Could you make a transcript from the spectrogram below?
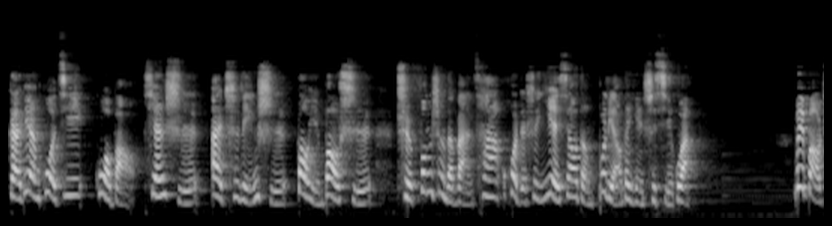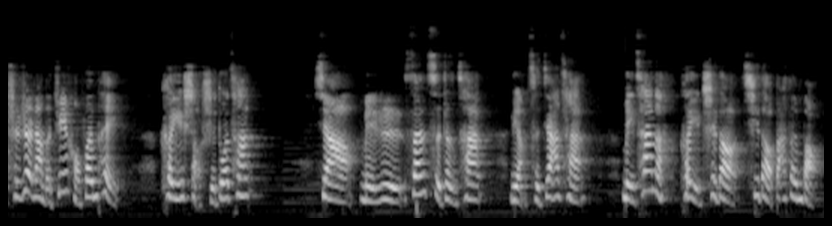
改变过饥、过饱、偏食、爱吃零食、暴饮暴食、吃丰盛的晚餐或者是夜宵等不良的饮食习惯。为保持热量的均衡分配，可以少食多餐，像每日三次正餐，两次加餐，每餐呢可以吃到七到八分饱。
